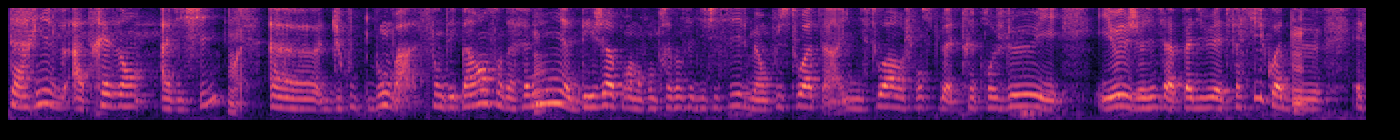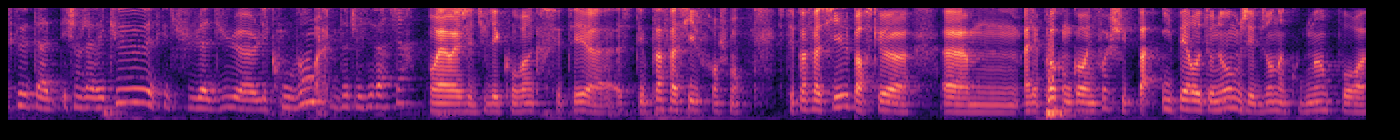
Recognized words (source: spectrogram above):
Tu arrives à 13 ans à Vichy. Euh, du coup, bon, bah, sans tes parents, sans ta famille, mm. déjà pour un enfant de 13 ans, c'est difficile, mais en plus, toi, tu as une histoire, je pense que tu dois être très proche d'eux et, et eux, j'imagine, ça n'a pas dû être facile, quoi. De... Mm. Est-ce que tu as échangé avec eux? Est-ce que tu as dû les convaincre de te laisser partir? Ouais, ouais, j'ai dû les convaincre. C'était c'était pas facile, franchement. C'était pas facile parce que, à l'époque, encore une fois, je suis pas hyper autonome. J'ai besoin d'un coup de main pour euh,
